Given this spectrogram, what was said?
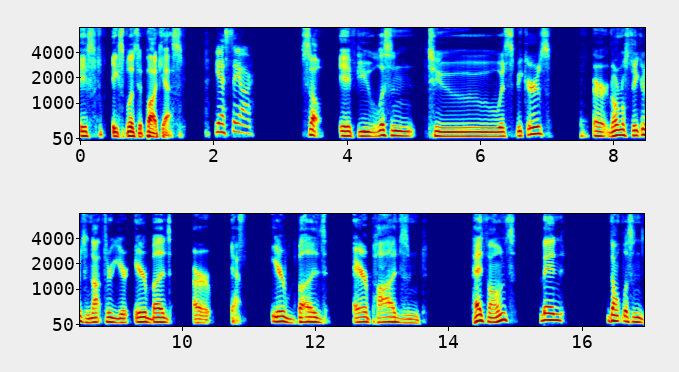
ex- explicit podcasts. Yes, they are. So if you listen to with speakers or normal speakers and not through your earbuds or yeah, earbuds, AirPods, and headphones, then don't listen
